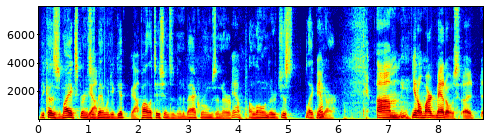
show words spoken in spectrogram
Because my experience Yeah. has been when you get Yeah. politicians in the back rooms and they're Yeah. alone, they're just like we are. Um, you know, Mark Meadows uh, uh,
